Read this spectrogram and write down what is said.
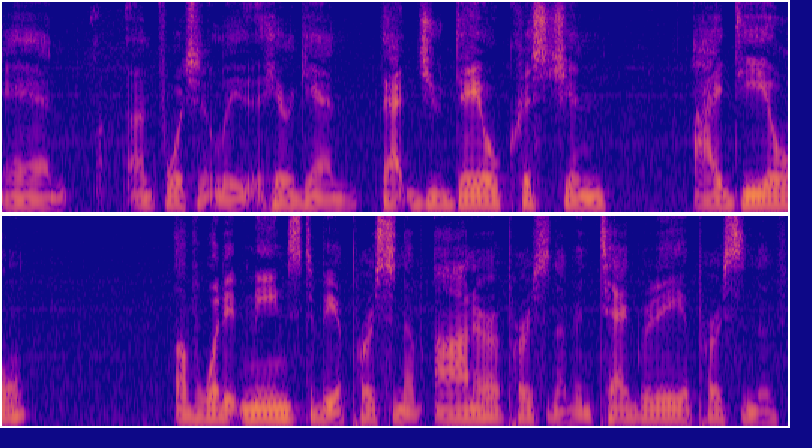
And unfortunately, here again, that Judeo Christian ideal of what it means to be a person of honor, a person of integrity, a person of,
